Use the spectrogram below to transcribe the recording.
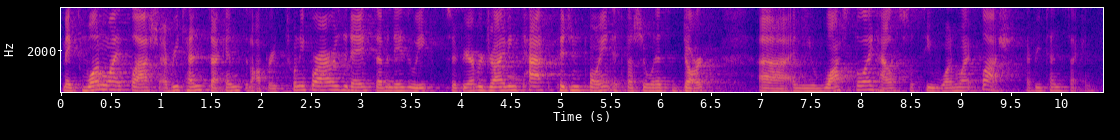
Makes one white flash every 10 seconds. It operates 24 hours a day, seven days a week. So if you're ever driving past Pigeon Point, especially when it's dark, uh, and you watch the lighthouse, you'll see one white flash every 10 seconds.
